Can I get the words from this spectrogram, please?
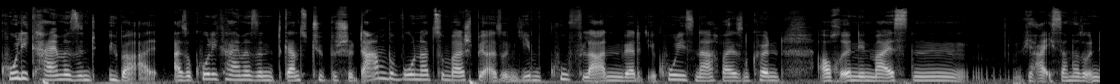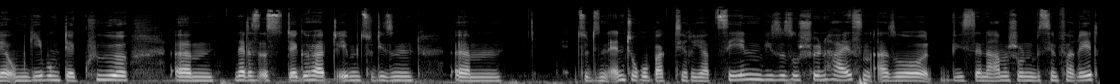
Kolikeime sind überall. Also Kolikeime sind ganz typische Darmbewohner zum Beispiel. Also in jedem Kuhfladen werdet ihr Kolis nachweisen können. Auch in den meisten, ja, ich sag mal so in der Umgebung der Kühe. Ähm, ne, das ist, der gehört eben zu diesen ähm, zu diesen Enterobacteriaceen, wie sie so schön heißen. Also, wie es der Name schon ein bisschen verrät,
